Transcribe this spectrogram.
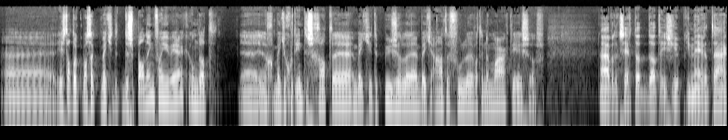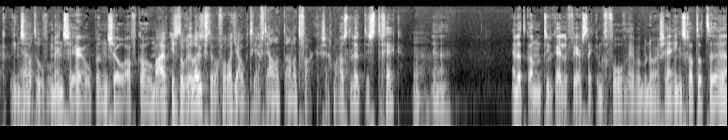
Eh, is dat ook, was dat een beetje de, de spanning van je werk? Om dat eh, een beetje goed in te schatten, een beetje te puzzelen, een beetje aan te voelen wat in de markt is? Of... Nou, wat ik zeg, dat, dat is je primaire taak. Inschatten hoeveel mensen er op een show afkomen. Maar is het ook het Dat leukste wat, wat jou betreft aan het, aan het vak, zeg maar? Als het lukt, is het te gek. Ja. Ja. En dat kan natuurlijk hele verstrekkende gevolgen hebben. Bedoel, als jij inschat dat eh,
